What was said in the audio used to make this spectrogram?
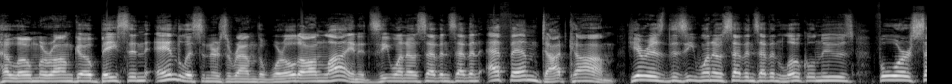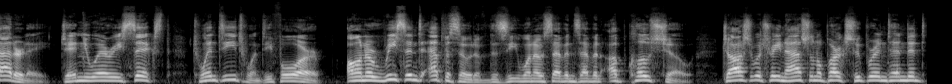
Hello, Morongo Basin and listeners around the world online at Z1077FM.com. Here is the Z1077 local news for Saturday, January 6th, 2024. On a recent episode of the Z1077 Up Close show, Joshua Tree National Park Superintendent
